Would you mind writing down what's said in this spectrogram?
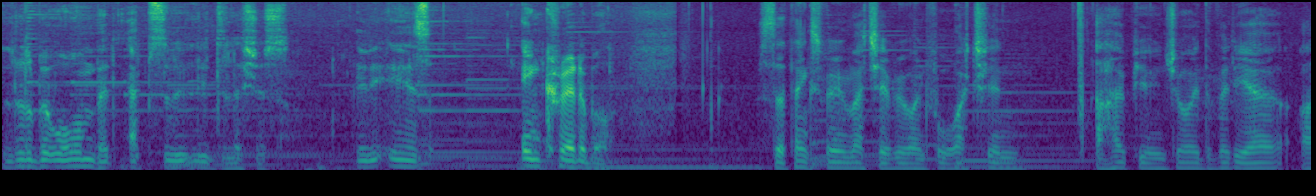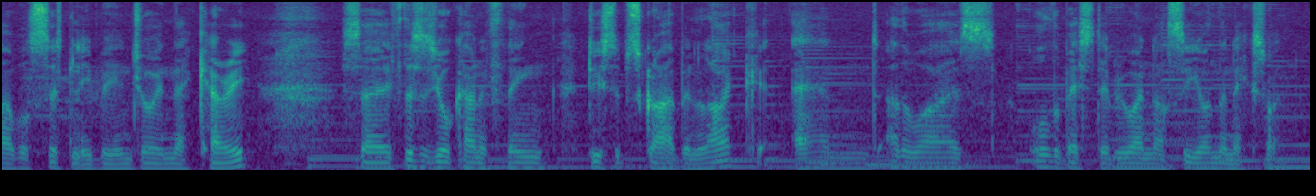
A little bit warm but absolutely delicious. It is incredible. So thanks very much everyone for watching. I hope you enjoyed the video. I will certainly be enjoying that curry. So if this is your kind of thing, do subscribe and like. And otherwise, all the best everyone. I'll see you on the next one.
